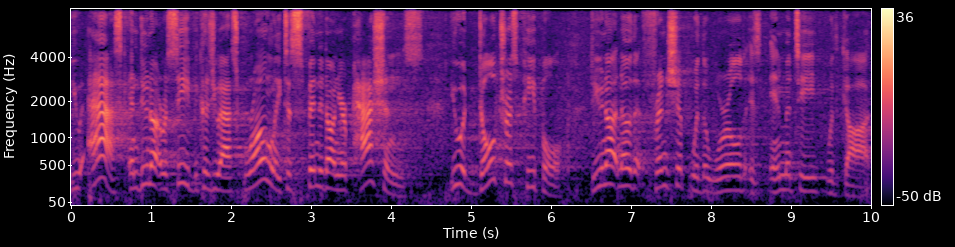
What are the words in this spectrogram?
You ask and do not receive because you ask wrongly to spend it on your passions. You adulterous people, do you not know that friendship with the world is enmity with God?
